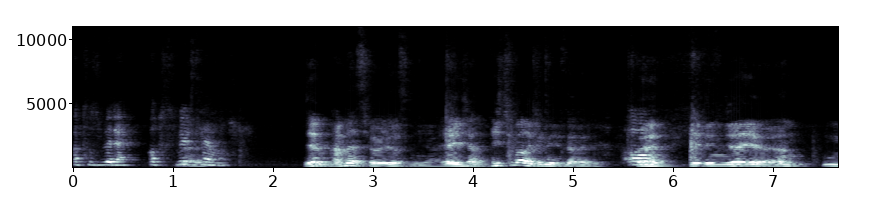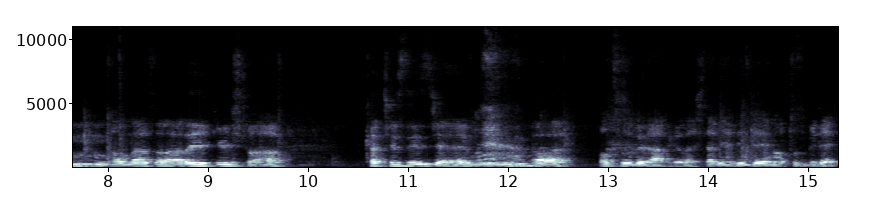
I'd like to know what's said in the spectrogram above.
31'e. 31 Evet. Temmuz. Cem hemen söylüyorsun ya. Heyecan. Hiç mi acını izlemedin? Oh. Evet. 7. ayın. Hmm, ondan sonra araya 2-3 var. Kaçı sizce? Hmm, ha. 31 arkadaşlar. 7. ayın 31'i.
